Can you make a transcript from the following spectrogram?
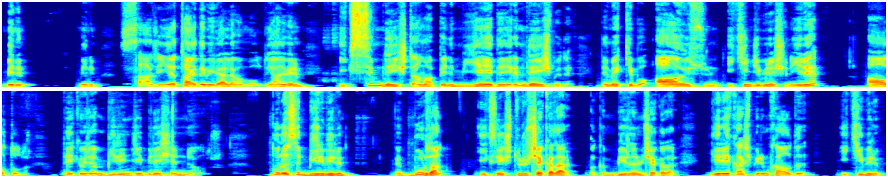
benim benim sadece yatayda bir ilerlemem oldu. Yani benim x'im değişti ama benim y değerim değişmedi. Demek ki bu a üssünün ikinci bileşeni yine 6 olur. Peki hocam birinci bileşeni ne olur? Burası bir birim ve buradan x eşittir 3'e kadar bakın 1'den 3'e kadar geriye kaç birim kaldı? 2 birim.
